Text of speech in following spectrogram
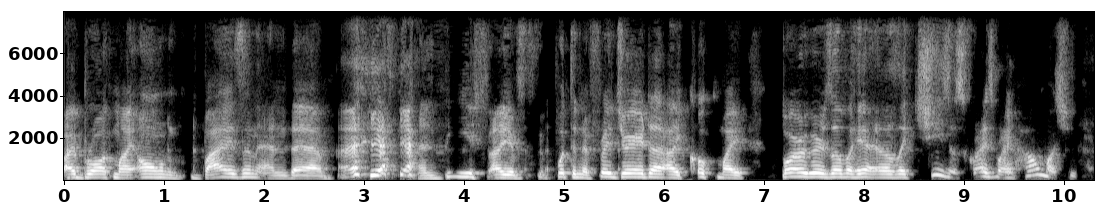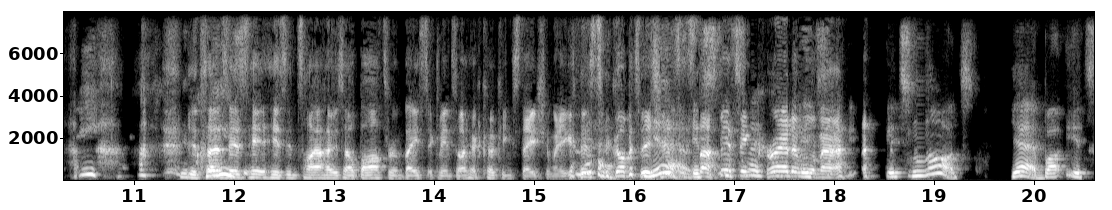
I brought my own bison and uh, yeah, yeah. and beef. I put in the refrigerator. I cook my burgers over here. And I was like, Jesus Christ, Brian, how much you eat? It turns his, his entire hotel bathroom basically into like a cooking station when he goes yeah, to competitions yeah, and stuff. It's, it's, it's incredible, like, it's, man. It's not. Yeah, but it's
